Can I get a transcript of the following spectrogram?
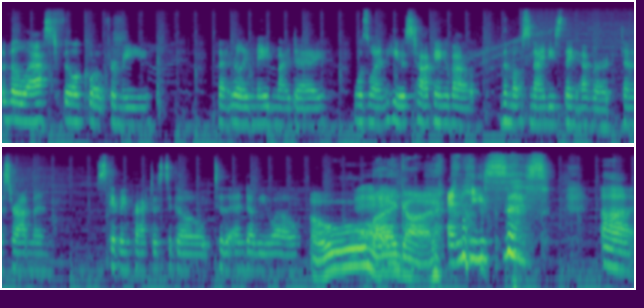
the last Phil quote for me that really made my day was when he was talking about the most 90s thing ever Dennis Rodman skipping practice to go to the NWO. Oh my god. And he says, uh,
